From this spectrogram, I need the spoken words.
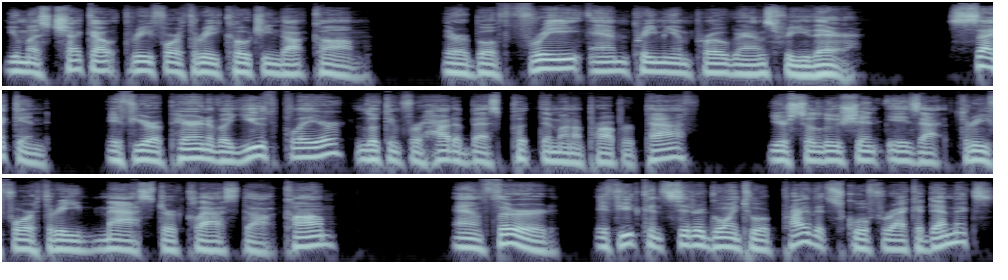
you must check out 343coaching.com. There are both free and premium programs for you there. Second, if you're a parent of a youth player looking for how to best put them on a proper path, your solution is at 343masterclass.com. And third, if you'd consider going to a private school for academics,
